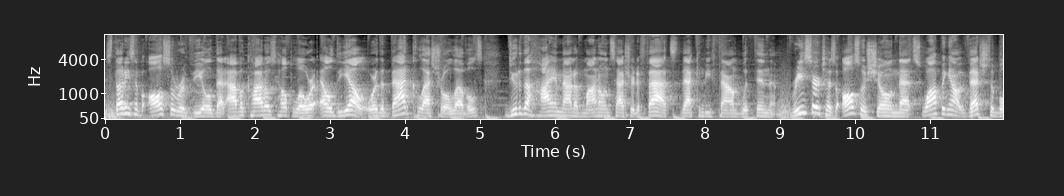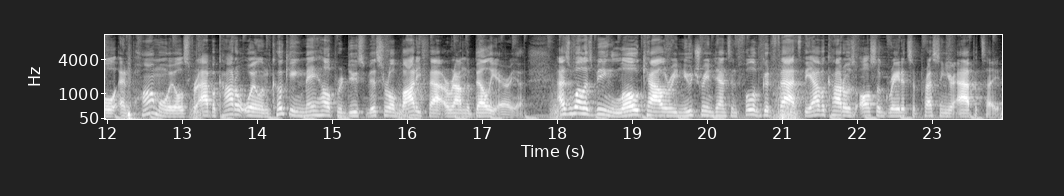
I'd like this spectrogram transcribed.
Studies have also revealed that avocados help lower LDL, or the bad cholesterol levels, due to the high amount of monounsaturated fats that can be found within them. Research has also shown that swapping out vegetable and palm oils for avocado oil in cooking may help reduce visceral body fat around the belly area. As well as being low calorie, nutrient dense, and full of good fats, the avocado is also great at suppressing your appetite.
